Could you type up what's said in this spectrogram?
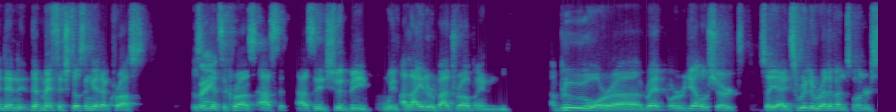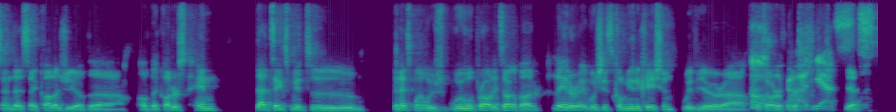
and then the message doesn't get across doesn't right. get across as as it should be with a lighter backdrop and a blue or a red or yellow shirt so yeah it's really relevant to understand the psychology of the of the colors and that takes me to the next point, which we will probably talk about later, which is communication with your uh, oh photographer. God, yes, yes,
